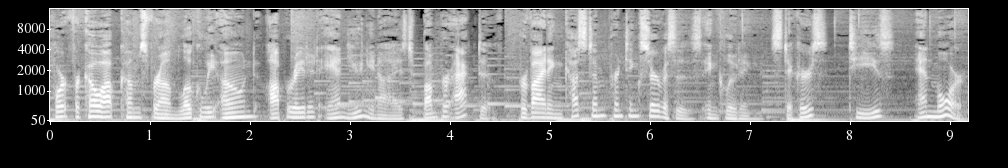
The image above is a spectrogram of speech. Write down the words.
Support for co op comes from locally owned, operated, and unionized Bumperactive, providing custom printing services including stickers, tees, and more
